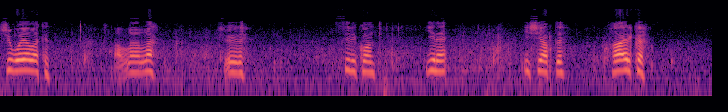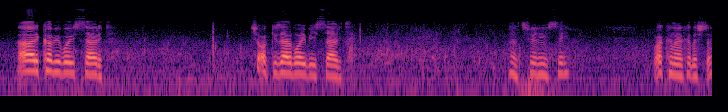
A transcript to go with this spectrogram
Şu boya bakın. Allah Allah. Şöyle. Silikon. Yine iş yaptı. Harika. Harika bir boy istavrit. Çok güzel boy bir istavrit. Evet şöyle göstereyim. Bakın arkadaşlar.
